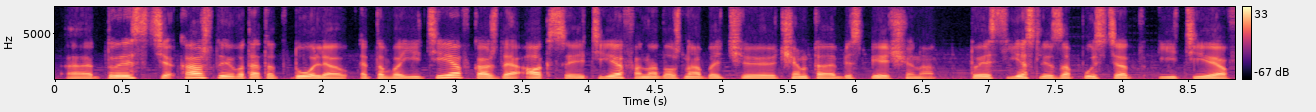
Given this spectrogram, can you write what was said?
Э, то есть каждая вот эта доля этого ETF, каждая акция ETF, она должна быть э, чем-то обеспечена. То есть если запустят ETF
